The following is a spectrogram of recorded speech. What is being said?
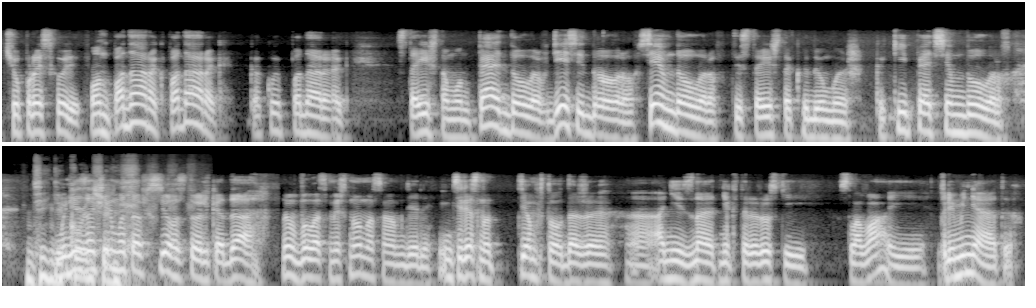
что происходит. Он подарок, подарок. Какой подарок? Стоишь там, он 5 долларов, 10 долларов, 7 долларов. Ты стоишь такой думаешь, какие 5-7 долларов? Деньги Мне кончились. зачем это все столько, да. Ну, было смешно на самом деле. Интересно тем, что даже э, они знают некоторые русские слова и применяют их,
